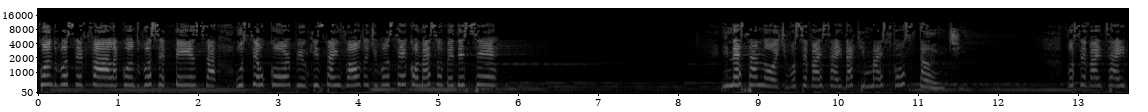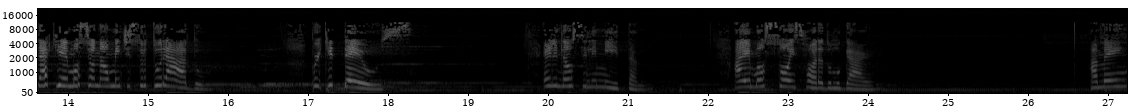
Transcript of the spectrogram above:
Quando você fala, quando você pensa, o seu corpo e o que está em volta de você começa a obedecer. E nessa noite você vai sair daqui mais constante. Você vai sair daqui emocionalmente estruturado. Porque Deus, Ele não se limita a emoções fora do lugar. Amém?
